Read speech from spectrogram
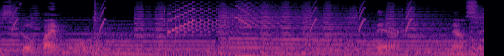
Just go buy more. There. Now save.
